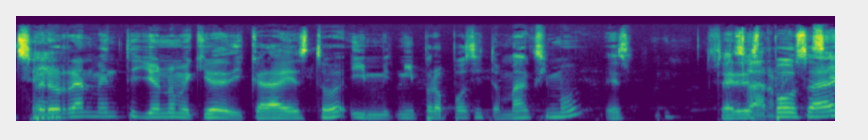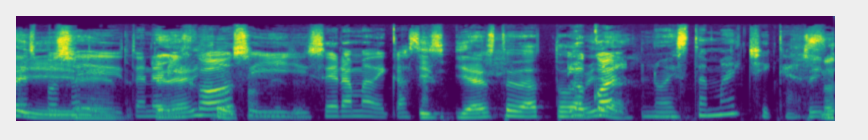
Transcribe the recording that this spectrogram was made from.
Sí. Pero realmente yo no me quiero dedicar a esto y mi, mi propósito máximo es ser esposa, Ser y, esposa y tener, hijos y ser ama de casa. y, y a esta edad todavía. Lo cual no está mal, chicas. Sí, si no,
